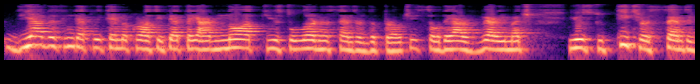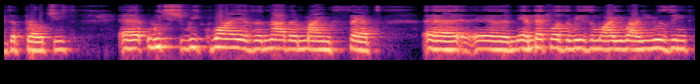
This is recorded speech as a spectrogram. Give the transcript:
the other thing that we came across is that they are not used to learner-centered approaches, so they are very much used to teacher-centered approaches, uh, which requires another mindset, uh, and that was the reason why you are using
